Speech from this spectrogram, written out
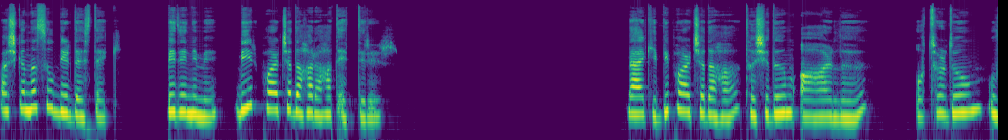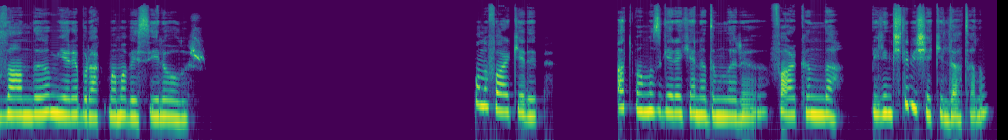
Başka nasıl bir destek bedenimi bir parça daha rahat ettirir? Belki bir parça daha taşıdığım ağırlığı oturduğum, uzandığım yere bırakmama vesile olur. Bunu fark edip atmamız gereken adımları farkında bilinçli bir şekilde atalım.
